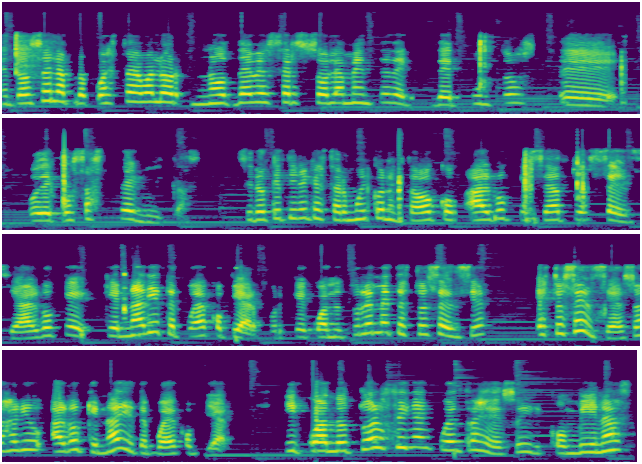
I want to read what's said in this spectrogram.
Entonces la propuesta de valor no debe ser solamente de, puntos eh, o de cosas técnicas, sino que tiene que estar muy conectado con algo que sea tu esencia, algo que, nadie te pueda copiar, porque cuando tú le metes tu esencia, es tu esencia, eso es algo, algo que nadie te puede copiar. Y cuando tú al fin encuentras eso y combinas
